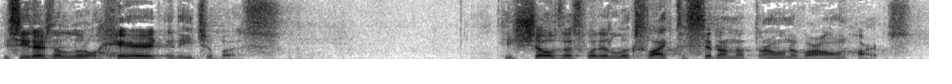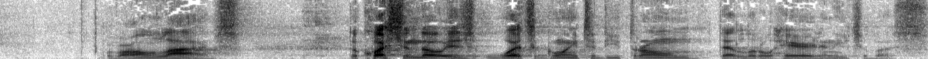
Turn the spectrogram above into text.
You see, there's a little Herod in each of us. He shows us what it looks like to sit on the throne of our own hearts, of our own lives. The question, though, is what's going to dethrone that little Herod in each of us?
